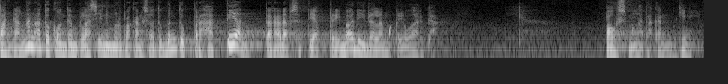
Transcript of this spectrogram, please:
Pandangan atau kontemplasi ini merupakan suatu bentuk perhatian terhadap setiap pribadi dalam keluarga. Paus mengatakan begini,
